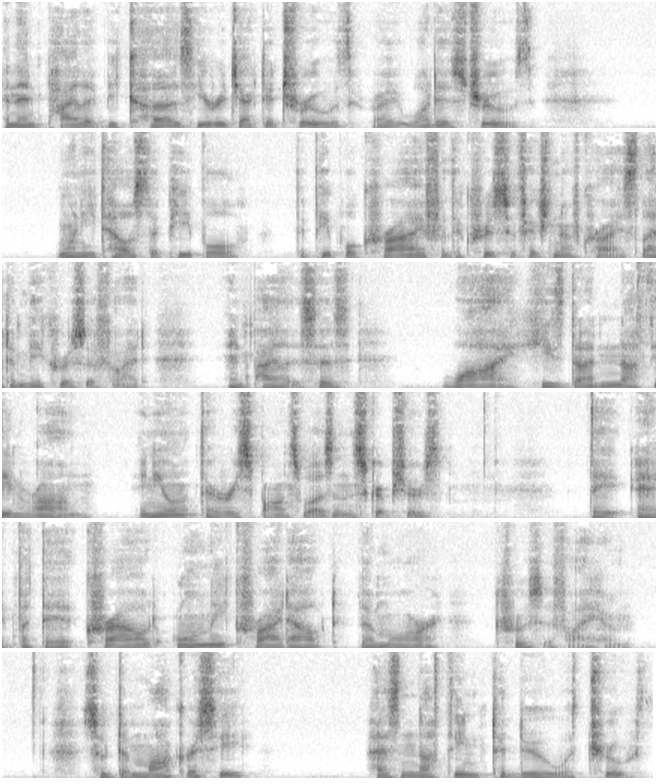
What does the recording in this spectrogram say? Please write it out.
And then Pilate, because he rejected truth, right? What is truth? When he tells the people, the people cry for the crucifixion of Christ, let him be crucified. And Pilate says, why? He's done nothing wrong. And you know what their response was in the scriptures? They, eh, but the crowd only cried out the more, crucify him. So democracy has nothing to do with truth,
